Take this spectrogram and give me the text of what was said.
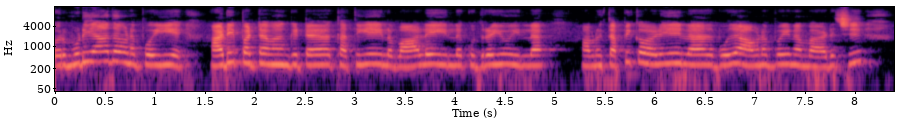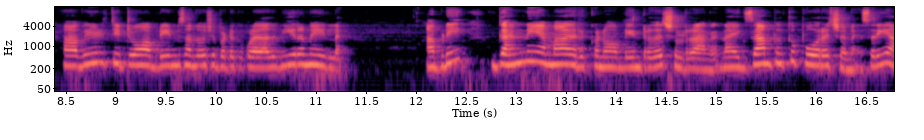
ஒரு முடியாதவனை போய் அடிப்பட்டவன்கிட்ட கத்தியே இல்லை வாளே இல்லை குதிரையும் இல்லை அவனுக்கு தப்பிக்க வழியே இல்லாத போது அவனை போய் நம்ம அடித்து வீழ்த்திட்டோம் அப்படின்னு சந்தோஷப்பட்டுக்கக்கூடாது அது வீரமே இல்லை. அப்படி கண்ணியமாக இருக்கணும் அப்படின்றத சொல்கிறாங்க நான் எக்ஸாம்பிளுக்கு போகிற சொன்னேன். சரியா?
